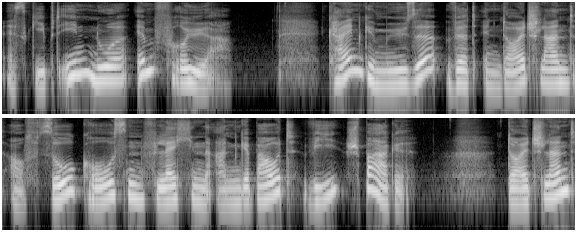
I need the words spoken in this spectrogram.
Es gibt ihn nur im Frühjahr. Kein Gemüse wird in Deutschland auf so großen Flächen angebaut wie Spargel. Deutschland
